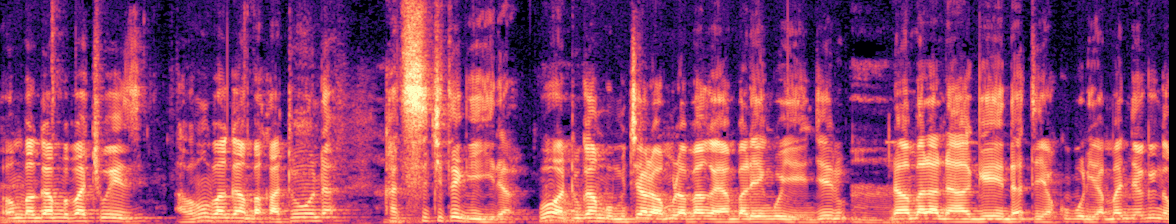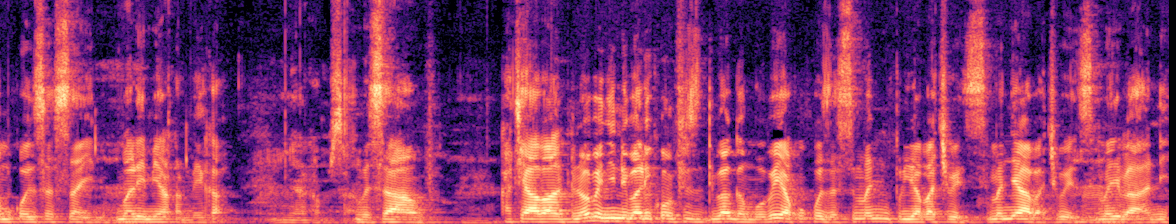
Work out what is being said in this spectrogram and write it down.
abamu bagamba bacwezi abamu bagamba katonda. Kati sikitegeera. Kuba watugamba omukyalo wamulaba nga yambala engoye enjeru n'amala n'agenda teyakubulira. Amannya ge nga mukozesa sayini kumala emyaka meka musanvu. Kati abantu nabo benyini bali confused bagamba oba yakukoza simanyi mpulira abacwezi simanyi abacwezi simanyi baani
